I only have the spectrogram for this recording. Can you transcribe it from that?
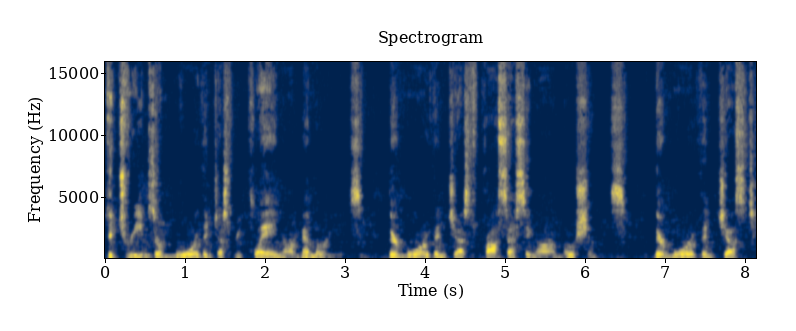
the dreams are more than just replaying our memories. They're more than just processing our emotions. They're more than just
